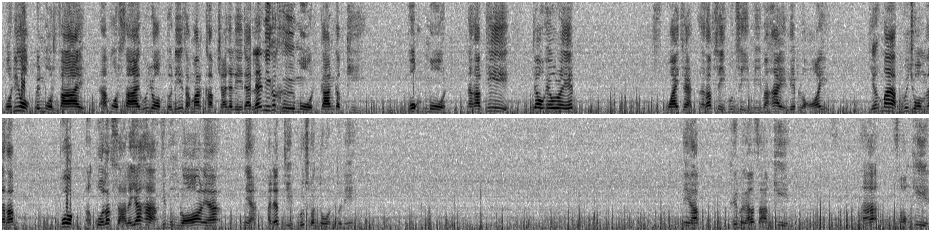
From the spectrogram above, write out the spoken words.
โหมดที่ 6 เป็นโหมดทรายนะโหมดทรายคุณผู้ชมตัวนี้สามารถขับชายทะเลได้ และนี่ก็คือโหมดการขับขี่ 6 โหมดนะครับที่เจ้าเอเวอเรสต์ไวแทร็กนะครับ4คูณ4มีมาให้เรียบร้อย เยอะมากคุณผู้ชมนะครับ พวกตัวรักษาระยะห่างที่มุมล้อเนี่ยเนี่ย Adaptive Cruise Control ตัวนี้ นี่ครับ ขึ้นมาแล้ว 3 ขีดนะฮะสองขีด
